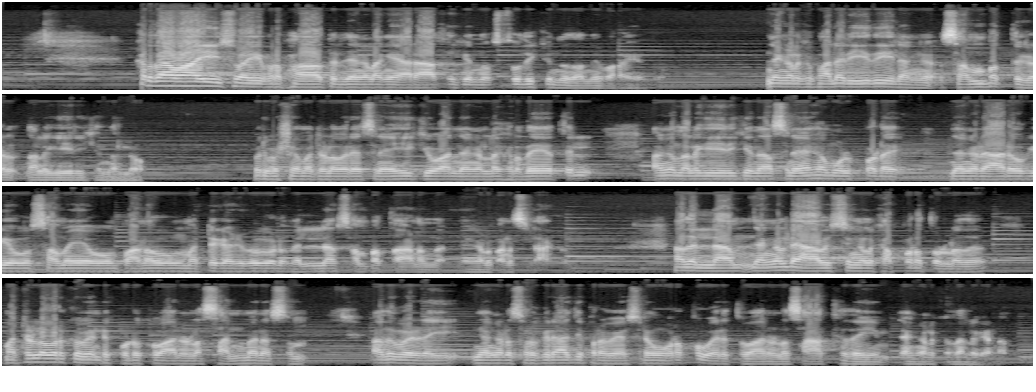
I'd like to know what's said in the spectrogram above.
കർത്താവായ ഈശോ ഈ പ്രഭാതത്തിൽ ഞങ്ങൾ അങ്ങേ ആരാധിക്കുന്നു സ്തുതിക്കുന്നു നന്ദി പറയുന്നു. ഞങ്ങൾക്ക് പല രീതിയിൽ അങ്ങ് സമ്പത്തുകൾ നൽകിയിരിക്കുന്നല്ലോ. ഒരുപക്ഷെ മറ്റുള്ളവരെ സ്നേഹിക്കുവാൻ ഞങ്ങളുടെ ഹൃദയത്തിൽ അങ്ങ് നൽകിയിരിക്കുന്ന സ്നേഹം ഉൾപ്പെടെ ഞങ്ങളുടെ ആരോഗ്യവും സമയവും പണവും മറ്റു കഴിവുകളും എല്ലാം സമ്പത്താണെന്ന് ഞങ്ങൾ മനസ്സിലാക്കും അതെല്ലാം ഞങ്ങളുടെ ആവശ്യങ്ങൾക്ക് അപ്പുറത്തുള്ളത് മറ്റുള്ളവർക്ക് വേണ്ടി കൊടുക്കുവാനുള്ള സന്മനസ്സും അതുവഴി ഞങ്ങളുടെ സ്വർഗരാജ്യ പ്രവേശനവും ഉറപ്പുവരുത്തുവാനുള്ള സാധ്യതയും ഞങ്ങൾക്ക് നൽകണം.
